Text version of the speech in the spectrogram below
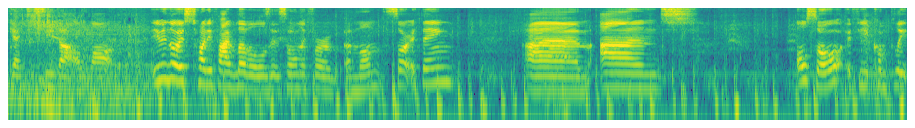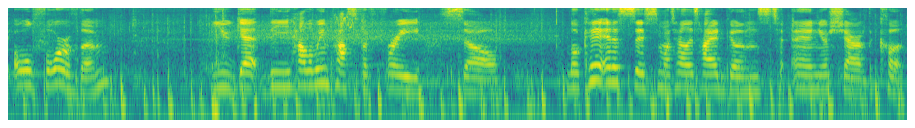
get to see that a lot. Even though it's 25 levels, it's only for a, a month sort of thing. Um, and also, if you complete all four of them, you get the Halloween pass for free. So, locate and assist Martelli's hired guns to earn your share of the cut.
